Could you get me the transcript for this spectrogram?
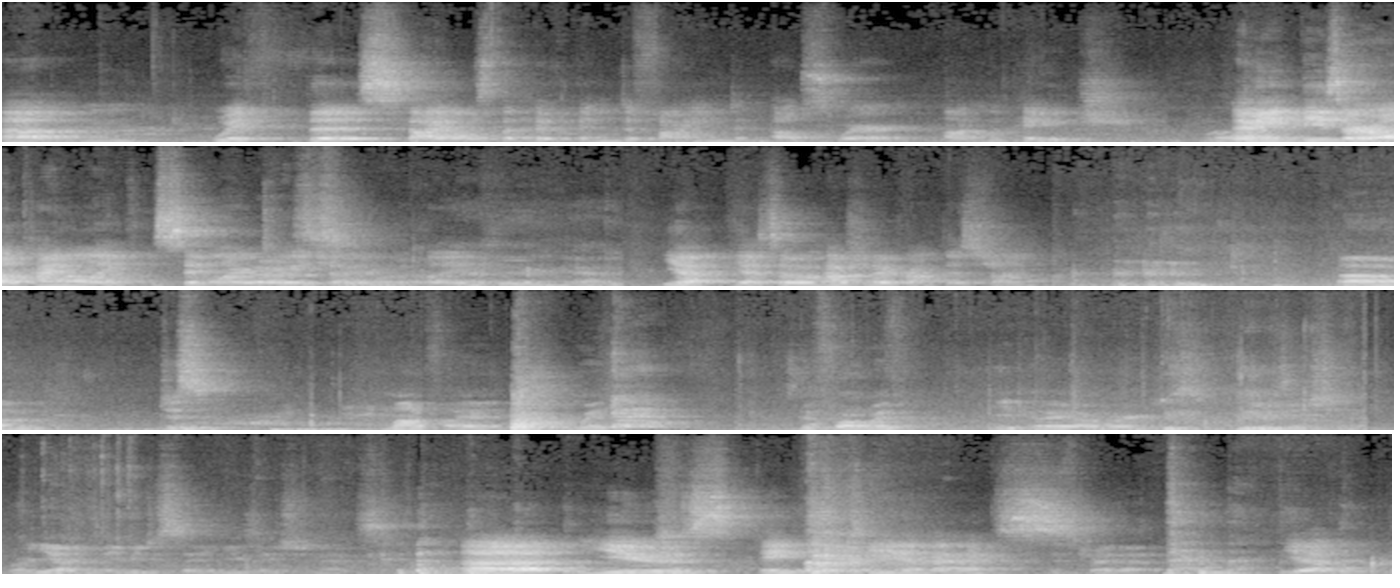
um, with the styles that have been defined elsewhere on the page. I mean, these are all kind of like similar to it's each other, similar. but like, Yeah. yeah, yeah. So how should I prompt this, Sean? Um, just modify it with, before with API artwork, just use HTML. Or yeah, maybe just say use HTMX. Uh, use HTMX. Just try that. Yeah.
